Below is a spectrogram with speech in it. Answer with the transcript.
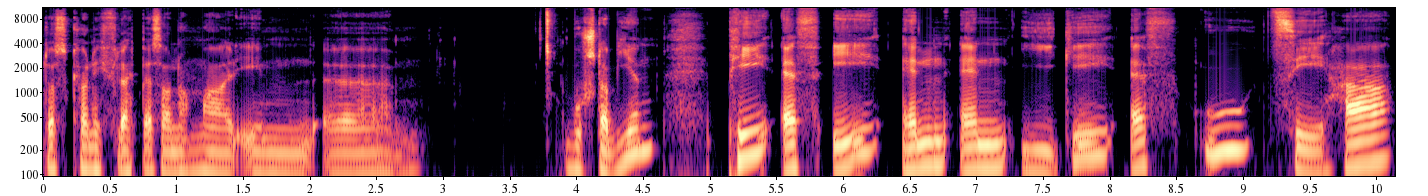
Das kann ich vielleicht besser nochmal eben äh, buchstabieren. P F E N N I G F U C H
